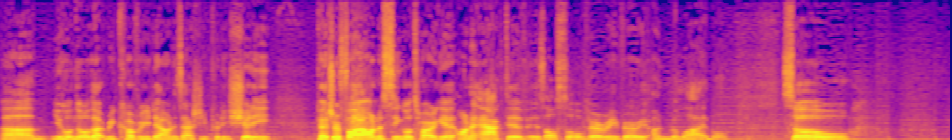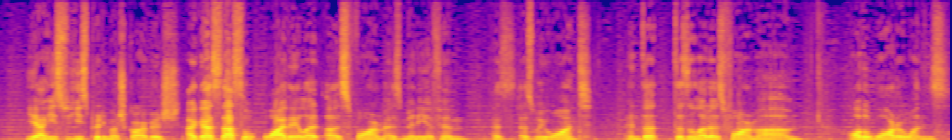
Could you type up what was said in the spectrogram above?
um, you'll know that recovery down is actually pretty shitty. Petrify on a single target on an active is also very very unreliable. So yeah, he's he's pretty much garbage. I guess that's why they let us farm as many of him as as we want, and that doesn't let us farm um, all the water ones.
